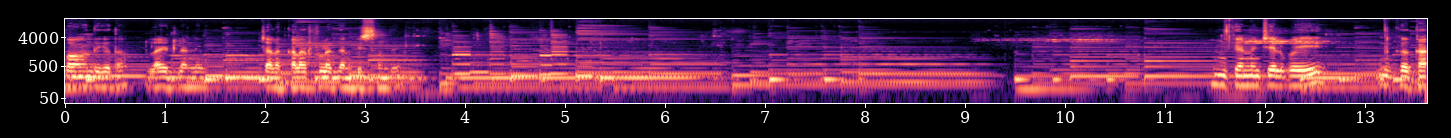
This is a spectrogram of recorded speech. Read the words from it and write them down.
బాగుంది కదా. లైట్లన్నీ చాలా కలర్ఫుల్గా కనిపిస్తుంది. ఇక్కడ నుంచి వెళ్ళిపోయి ఇంకా కా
